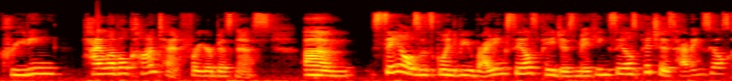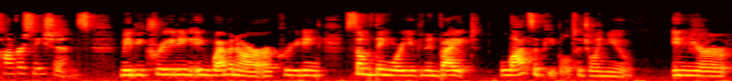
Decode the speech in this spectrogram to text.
creating high level content for your business. Um, sales is going to be writing sales pages, making sales pitches, having sales conversations, maybe creating a webinar or creating something where you can invite lots of people to join you in your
